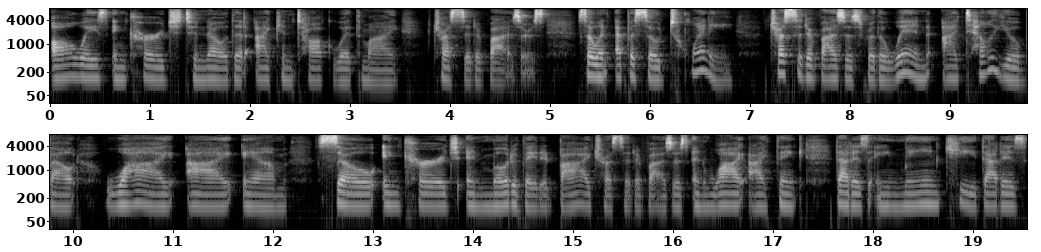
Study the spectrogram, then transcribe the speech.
always encouraged to know that I can talk with my trusted advisors. So in episode 20, Trusted Advisors for the Win, I tell you about why I am so encouraged and motivated by trusted advisors and why I think that is a main key. That is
